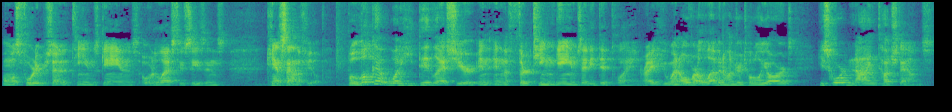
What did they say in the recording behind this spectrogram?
almost 40% of the team's games over the last two seasons. Can't stay on the field. But look at what he did last year in, in the 13 games that he did play in, right? He went over 1,100 total yards. He scored nine touchdowns.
